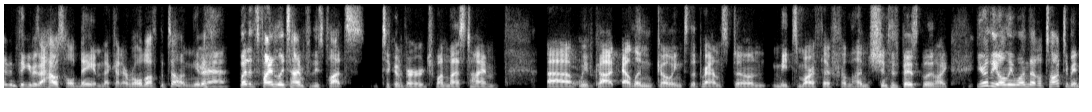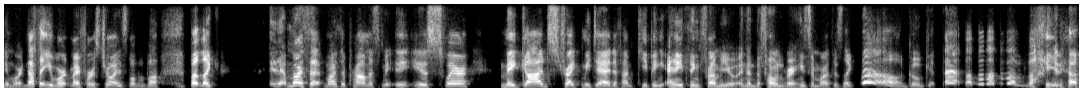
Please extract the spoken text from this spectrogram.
I didn't think he was a household name. That kind of rolled off the tongue, you know. yeah, But it's finally time for these plots to converge one last time. Uh, Yeah. We've got Ellen going to the brownstone, meets Martha for lunch, and is basically like, "You're the only one that'll talk to me anymore. Not that you weren't my first choice, blah blah blah." But like, eh, Martha, Martha promised me. You you swear, may God strike me dead if I'm keeping anything from you. And then the phone rings, and Martha's like, "No, go get that." Blah blah blah you know.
